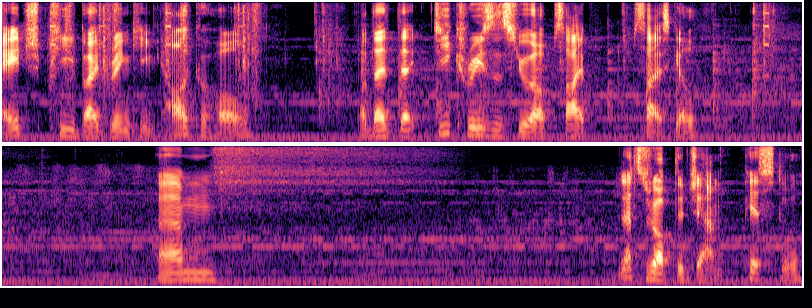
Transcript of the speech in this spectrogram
HP by drinking alcohol. But that, that decreases your psi, psi skill. Um, let's drop the jam pistol.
